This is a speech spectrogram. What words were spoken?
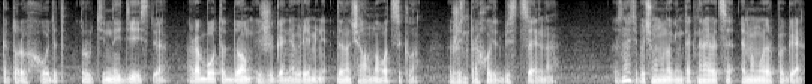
которых ходят рутинные действия. Работа, дом и сжигание времени до начала нового цикла. Жизнь проходит бесцельно. Знаете, почему многим так нравится MMORPG?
